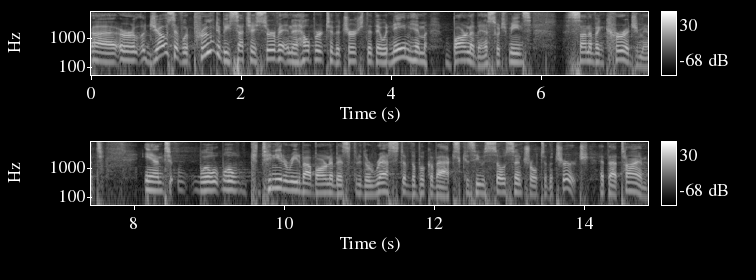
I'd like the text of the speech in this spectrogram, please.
uh, or Joseph would prove to be such a servant and a helper to the church that they would name him Barnabas, which means son of encouragement. And we'll, we'll continue to read about Barnabas through the rest of the book of Acts because he was so central to the church at that time.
